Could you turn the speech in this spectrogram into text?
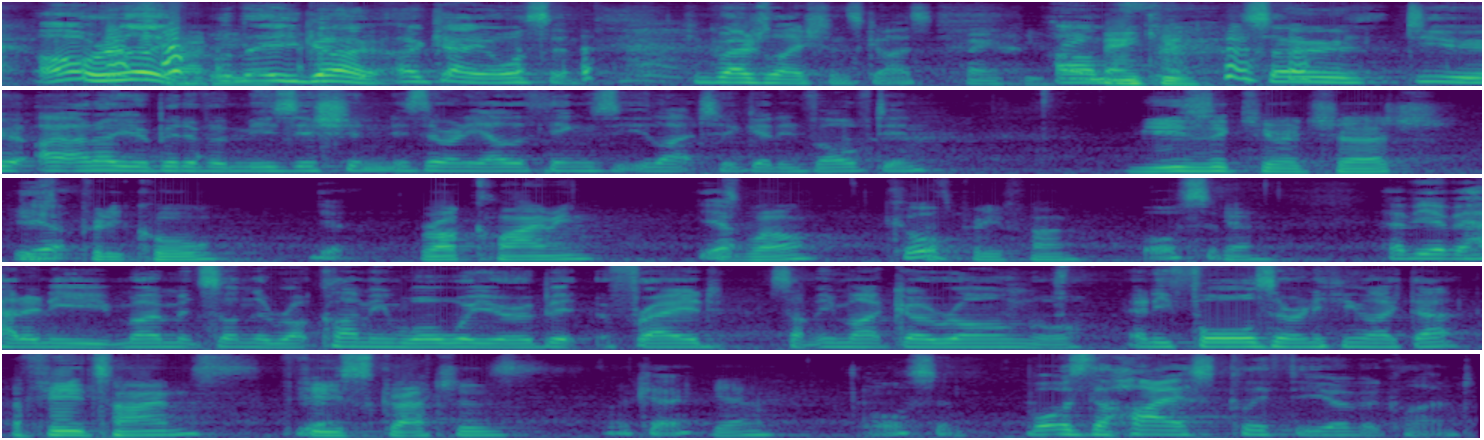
Oh, really? Well, there you go. Okay, awesome. Congratulations, guys. Thank you. Um, Thank you. So, do you? I know you're a bit of a musician. Is there any other things that you like to get involved in? Music here at church is Yeah. pretty cool. Yeah. Rock climbing Yeah. as well. Cool. That's pretty fun. Awesome. Yeah. Have you ever had any moments on the rock climbing wall where you're a bit afraid something might go wrong, or any falls or anything like that? A few times, a few Yeah. scratches. Okay. Yeah. Awesome. What was the highest cliff that you ever climbed?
